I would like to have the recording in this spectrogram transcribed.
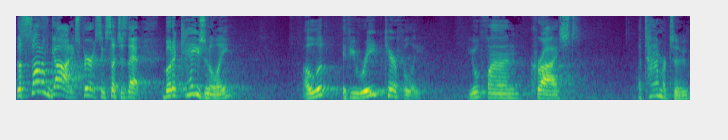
The Son of God experiencing such as that. But occasionally, a little, if you read carefully, you'll find Christ a time or two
